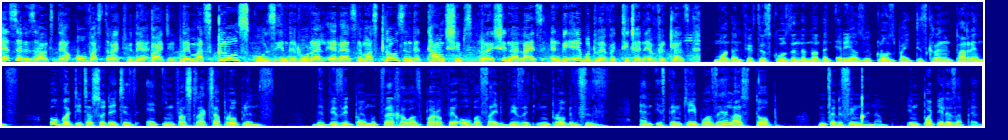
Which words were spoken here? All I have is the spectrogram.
As a result, they are overstretched with their budget. They must close schools in the rural areas. They must close in the townships, rationalize, and be able to have a teacher in every class. More than 50 schools in the northern areas were closed by disgruntled parents over teacher shortages and infrastructure problems. The visit by Motshekga was part of her oversight visit in provinces, and Eastern Cape was her last stop in Port Elizabeth.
